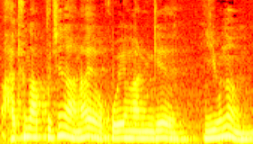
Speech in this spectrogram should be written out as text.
아주 나쁘진 않아요. 고행하는 게 이유는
